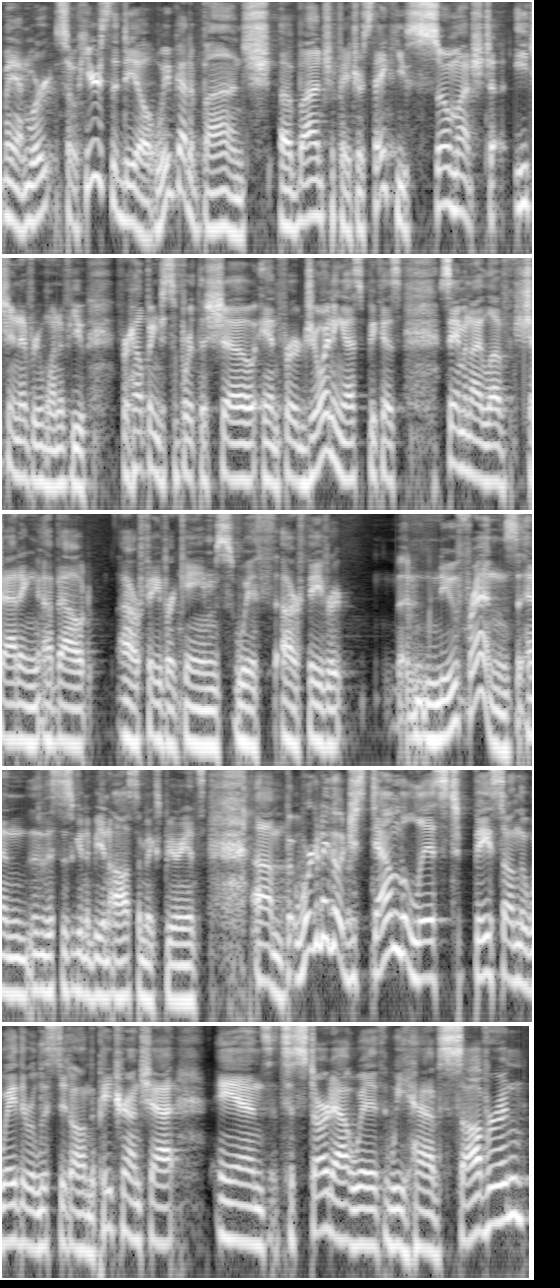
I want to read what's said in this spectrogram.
man. We're so here's the deal. We've got a bunch, a bunch of patrons. Thank you so much to each and every one of you for helping to support the show and for joining us because Sam and I love chatting about our favorite games with our favorite new friends and this is going to be an awesome experience um, but we're going to go just down the list based on the way they're listed on the patreon chat and to start out with we have sovereign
